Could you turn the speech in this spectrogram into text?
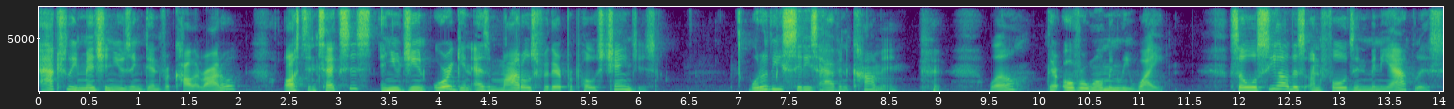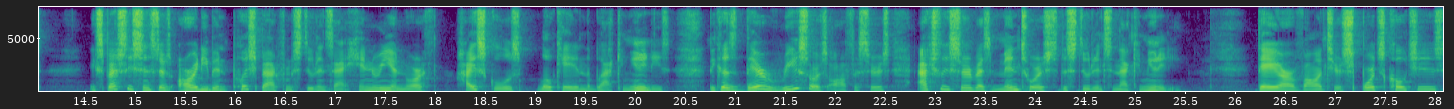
actually mentioned using Denver, Colorado, Austin, Texas, and Eugene, Oregon as models for their proposed changes. What do these cities have in common? well, they're overwhelmingly white. So we'll see how this unfolds in Minneapolis especially since there's already been pushback from students at Henry and North high schools located in the black communities because their resource officers actually serve as mentors to the students in that community. They are volunteer sports coaches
